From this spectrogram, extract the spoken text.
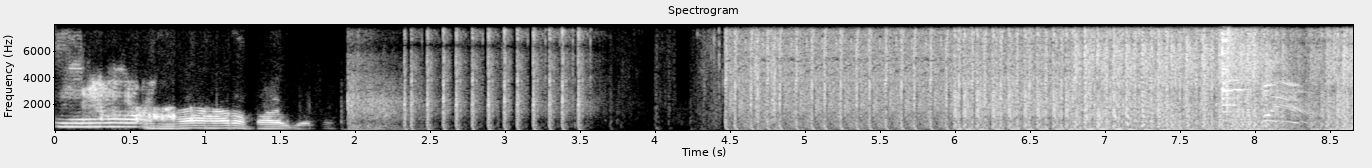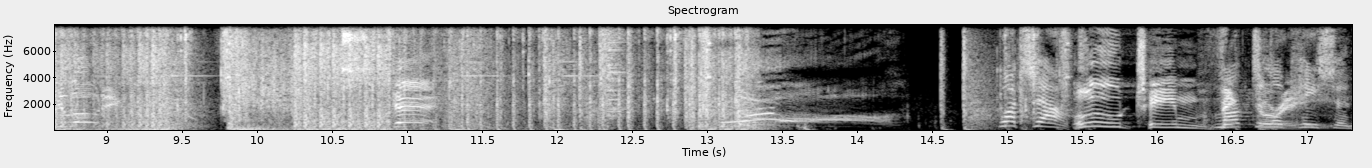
હા હારો પાડે ગયો Watch out! Blue team victory! Mark the location.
